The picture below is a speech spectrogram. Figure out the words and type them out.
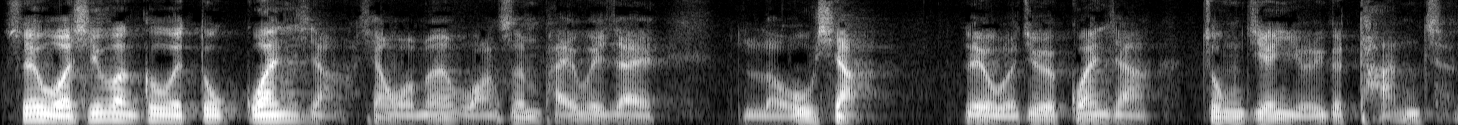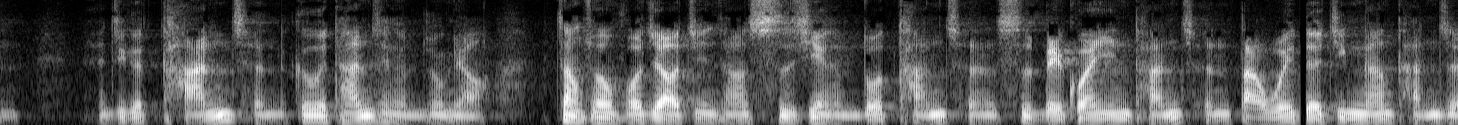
所以我希望各位多观想，像我们往生牌位在楼下，所以我就会观想中间有一个坛城。这个坛城，各位坛城很重要。藏传佛教经常示现很多坛城，四倍观音坛城、大威德金刚坛城。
